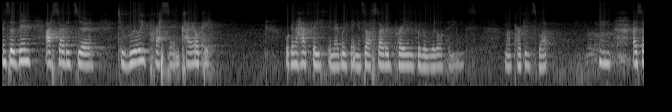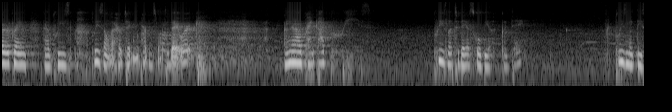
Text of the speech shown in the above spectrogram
And so then I started to, to really press in. Kai, okay, we're going to have faith in everything. And so I started praying for the little things. My parking spot. I started praying, God, please, please don't let her take my parking spot today at work. And then I prayed, God, please, please let today at school be a good day. Please make these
